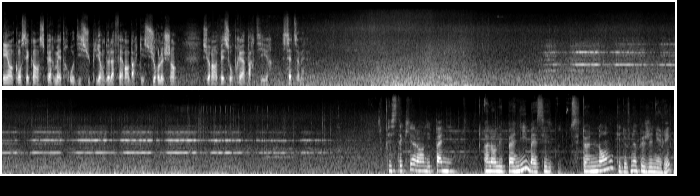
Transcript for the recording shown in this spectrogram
et en conséquence permettre aux dix suppliants de la faire embarquer sur le champ sur un vaisseau prêt à partir cette semaine. Puis c'était qui alors les paniers? Alors, les panis, ben, c'est c'est un nom qui est devenu un peu générique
